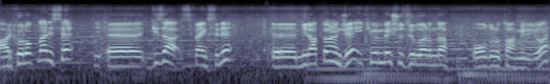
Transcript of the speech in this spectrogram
arkeologlar ise e, Giza Sphinx'ini e, milattan önce 2500 yıllarında olduğunu tahmin ediyorlar.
